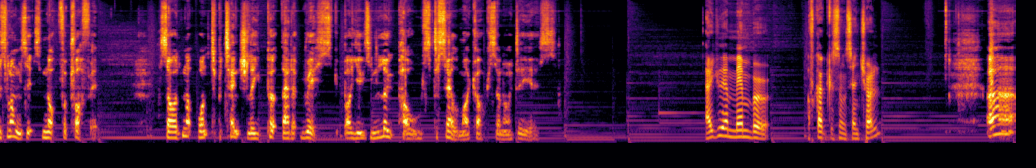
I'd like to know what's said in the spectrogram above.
as long as it's not for profit. So I'd not want to potentially put that at risk by using loopholes to sell my Carcassonne ideas. Are you a member of Carcassonne Central? Uh,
